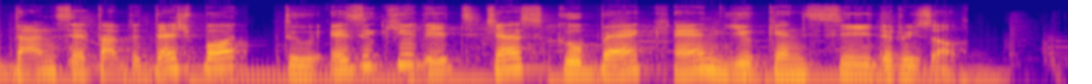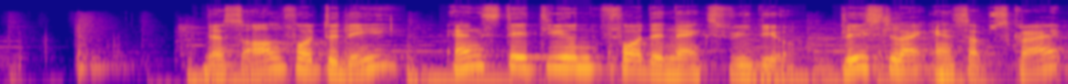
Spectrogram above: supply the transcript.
Done set up the dashboard. To execute it, just go back and you can see the result. That's all for today and stay tuned for the next video. Please like and subscribe.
